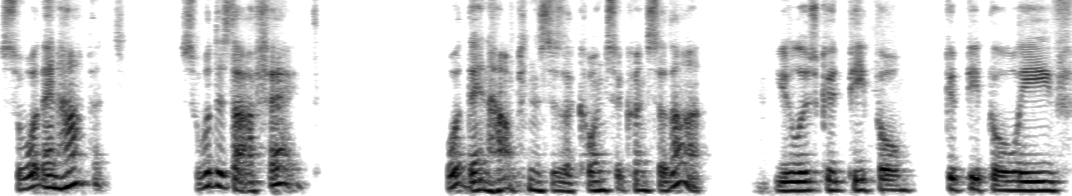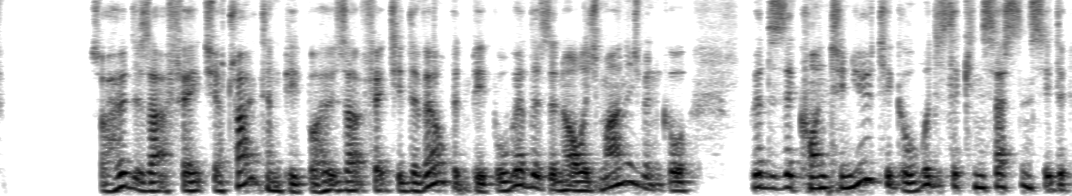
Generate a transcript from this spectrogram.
so what then happens? So what does that affect? What then happens as a consequence of that? You lose good people, good people leave. So how does that affect you attracting people? How does that affect you developing people? Where does the knowledge management go? Where does the continuity go? What does the consistency do?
